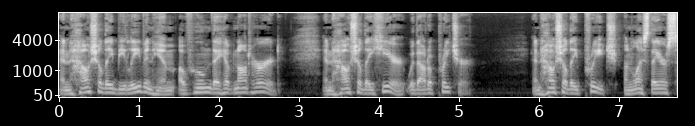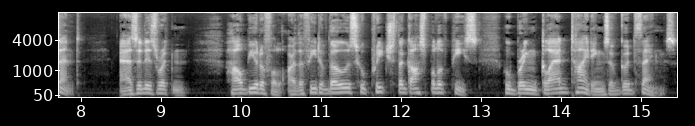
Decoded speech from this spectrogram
And how shall they believe in him of whom they have not heard? And how shall they hear without a preacher? And how shall they preach unless they are sent? As it is written, How beautiful are the feet of those who preach the gospel of peace, who bring glad tidings of good things.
